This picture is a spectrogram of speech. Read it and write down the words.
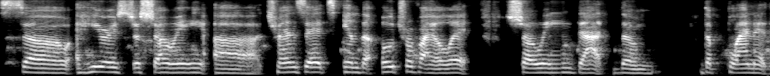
So here is just showing uh, transits in the ultraviolet showing that the the planet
